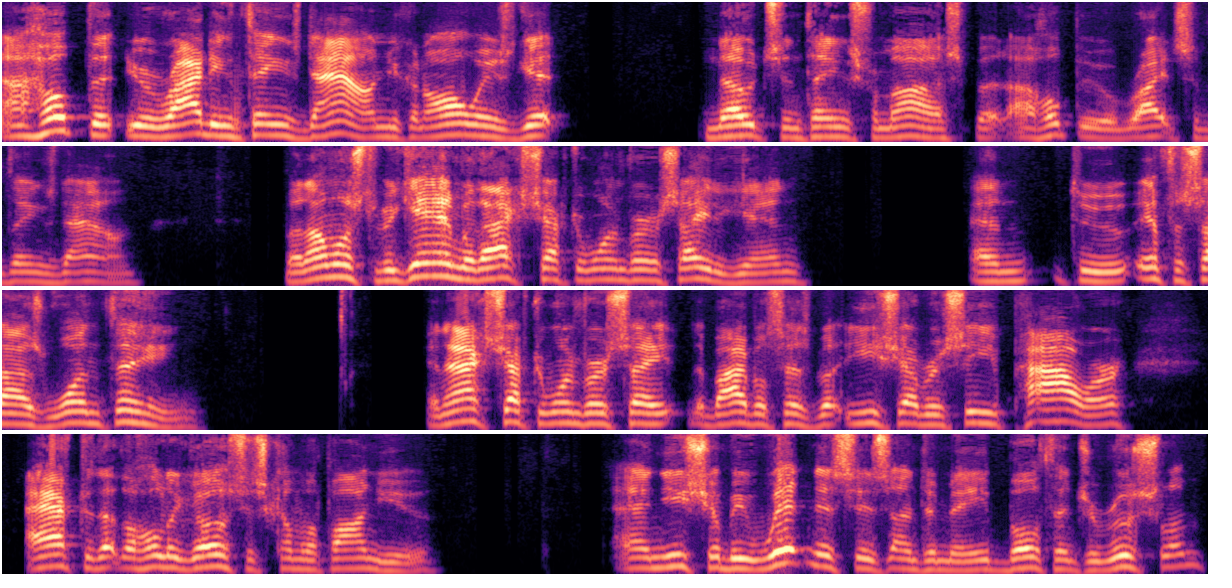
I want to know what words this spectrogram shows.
I hope that you're writing things down. You can always get notes and things from us, but I hope you'll write some things down. But I want us to begin with Acts chapter 1, verse 8 again, and to emphasize one thing. In Acts chapter 1, verse 8, the Bible says, But ye shall receive power after that the Holy Ghost has come upon you, and ye shall be witnesses unto me, both in Jerusalem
